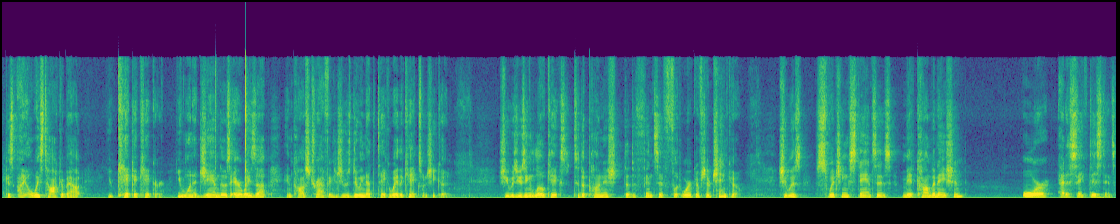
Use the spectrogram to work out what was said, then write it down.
Because I always talk about you kick a kicker. You want to jam those airways up and cause traffic, and she was doing that to take away the kicks when she could. She was using low kicks to punish the defensive footwork of Shevchenko. She was switching stances mid combination or at a safe distance.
